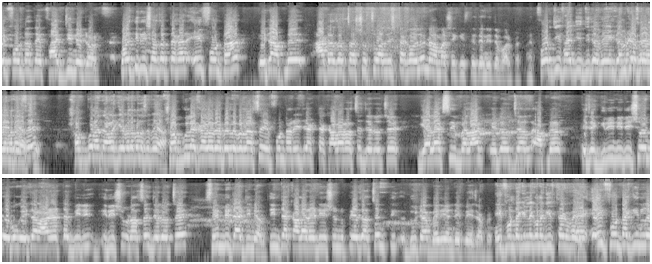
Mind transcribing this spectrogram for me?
এই ফোনটাতে ফাইভ জি নেটওয়ার্ক পঁয়ত্রিশ হাজার টাকার এই ফোনটা এটা আপনি আট হাজার চারশো চুয়াল্লিশ টাকা হলে না মাসে কিস্তিতে নিতে পারবেন। ফোর জি ফাইভ জি দুইটা ভেরিয়েন্ট আছে। আছে। সবগুলা কালার কি অ্যাভেলেবল আছে ভাইয়া? সবগুলো কালার অ্যাভেলেবেল আছে। এই ফোনটার এই যে একটা কালার আছে যেটা হচ্ছে গ্যালাক্সি ব্ল্যাক এটা হচ্ছে আপনার এই যে গ্রিন এডিশন এবং এটার আর একটা এডিশন আছে যেটা হচ্ছে সেন্ডি টাইটেনিয়াম তিনটা কালার এডিশন পেয়ে যাচ্ছেন দুইটা ভেরিয়েন্টে পেয়ে যাবেন। এই ফোনটা কিনলে কোনো গিফট থাকবে ভাই? এই ফোনটা কিনলে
